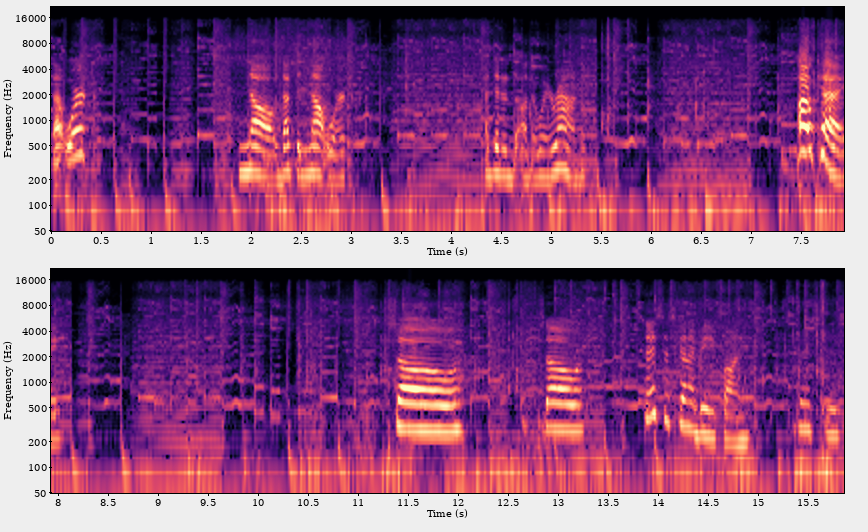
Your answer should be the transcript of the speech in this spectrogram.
That work? No, that did not work. I did it the other way around. Okay. So, so this is gonna be fun. This is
